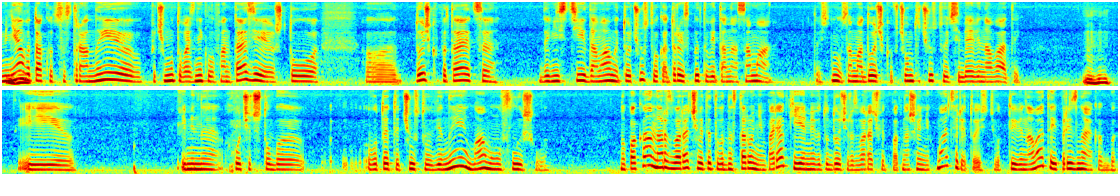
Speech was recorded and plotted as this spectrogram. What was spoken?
меня Мгм. вот так вот со стороны почему-то возникла фантазия, что э, дочка пытается донести до мамы то чувство, которое испытывает она сама. То есть, ну, сама дочка в чем-то чувствует себя виноватой. Мгм. И именно хочет, чтобы вот это чувство вины мама услышала. Но пока она разворачивает это в одностороннем порядке, я имею в виду, дочь разворачивает по отношению к матери, то есть вот ты виновата и признай, как бы,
